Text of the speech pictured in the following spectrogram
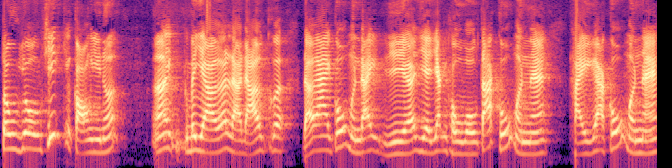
tu vô siết chứ còn gì nữa. À, bây giờ là đợi đợi ai cứu mình đây? Vì về văn thù bồ tát cứu mình nè thầy ra cứu mình nè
